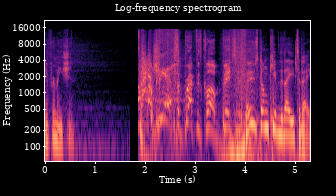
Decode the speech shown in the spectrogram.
information. Yeah, it's the Breakfast Club, bitches. Who's Donkey of the Day today?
